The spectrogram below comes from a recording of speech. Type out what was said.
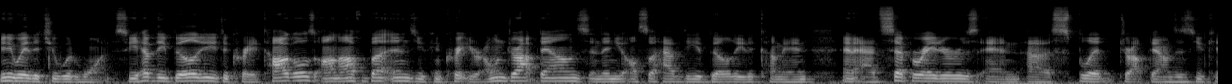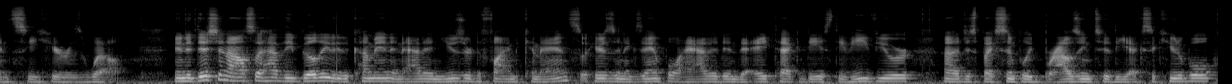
any way that you would want. So you have the ability to create toggles, on off buttons, you can create your own drop downs, and then you also have the ability to come in and add separators and uh, split drop downs as you can see here as well. In addition, I also have the ability to come in and add in user-defined commands. So here's an example. I added in the ATEC DSTV viewer uh, just by simply browsing to the executable.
